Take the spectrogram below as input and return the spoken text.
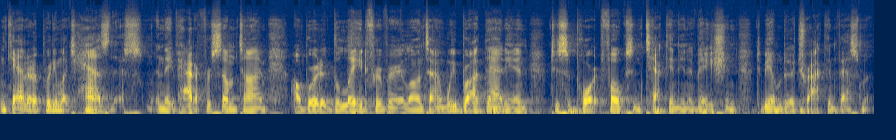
in Canada pretty much has this, and they've had it for some time. Alberta delayed for a very long time. We brought that in to support folks in tech and innovation to be able to attract investment.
